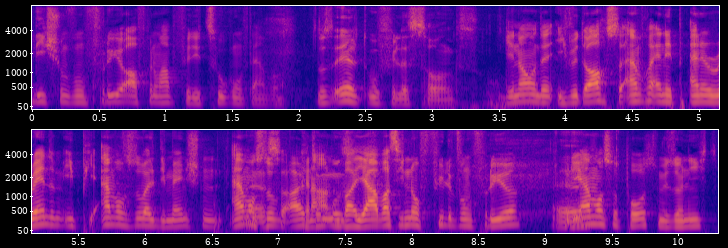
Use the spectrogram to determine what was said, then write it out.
die ich schon von früher aufgenommen habe für die Zukunft einfach. Du hast eh halt viele Songs. Genau, und ich würde auch so einfach eine, eine random EP, einfach so, weil die Menschen, einfach Ja, so, so keine Ahnung, weil, ja, was ich noch fühle von früher, Ja. einfach so posten, wieso nicht?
